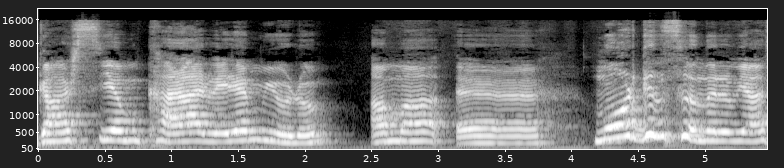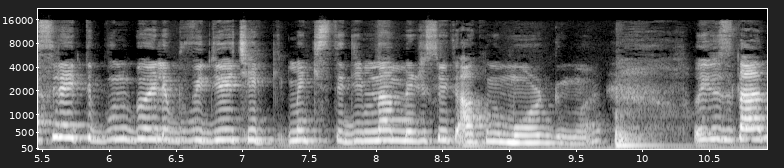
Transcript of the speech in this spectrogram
Garcia mı karar veremiyorum. Ama eee, Morgan sanırım ya. Sürekli bunu böyle bu videoyu çekmek istediğimden beri sürekli aklımda Morgan var. O yüzden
